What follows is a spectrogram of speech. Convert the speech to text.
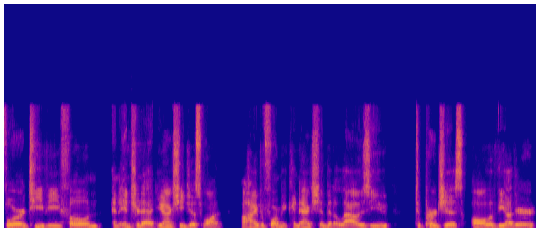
for TV, phone, and internet. You actually just want a high performing connection that allows you to purchase all of the other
